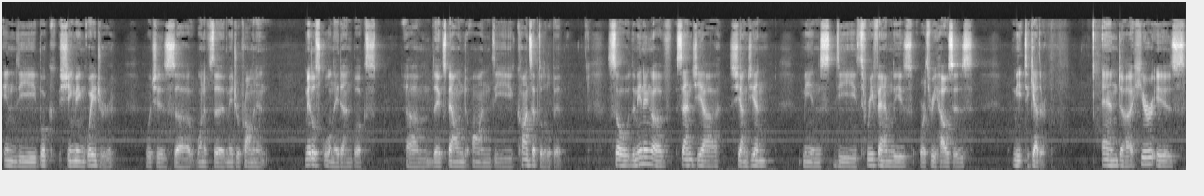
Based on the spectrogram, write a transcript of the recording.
in the book Xingming Guizhi, which is uh, one of the major prominent middle school Neidan books. Um, they expound on the concept a little bit. So the meaning of Sanjia Xiangjian means the three families or three houses meet together. And uh, here is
